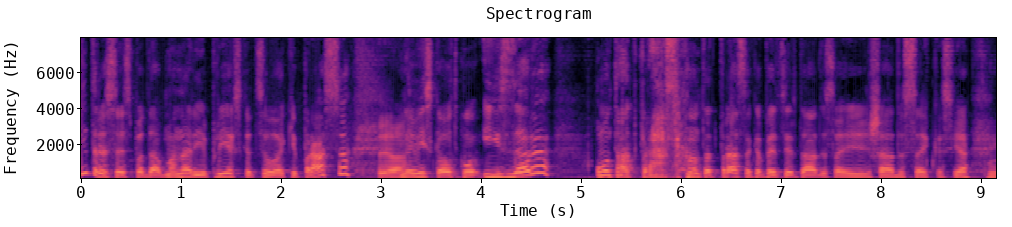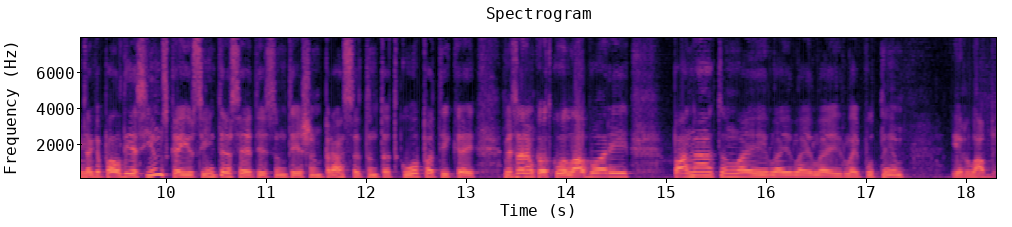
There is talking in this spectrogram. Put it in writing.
interesēs par dabu. Man arī ir prieks, ka cilvēki prasa, Jā. nevis kaut ko izdara. Un tad prasa, un tad prasa, kāpēc ir tādas vai šādas sekas. Ja? Mm. Tā kā paldies jums, ka jūs interesēties un tiešām prasat, un tad kopā tikai mēs varam kaut ko labu arī panākt, un lai, lai, lai, lai, lai putniem ir labi.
